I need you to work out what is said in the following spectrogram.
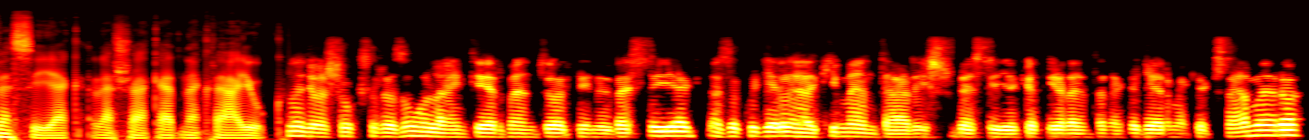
veszélyek leselkednek rájuk. Nagyon sokszor az online térben történő veszélyek, ezek ugye lelki, mentális veszélyeket jelentenek a gyermekek számára,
